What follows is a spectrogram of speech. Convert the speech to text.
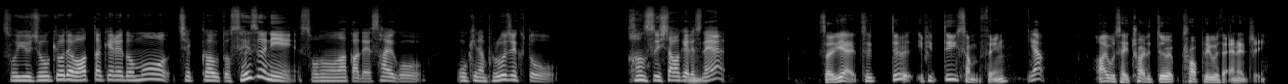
そういう状況ではあったけれどもチェックアウトせずにその中で最後大きなプロジェクトを完遂したわけですね。So yeah, to do it, if you do something, Yep. I would say try to do it properly with energy.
